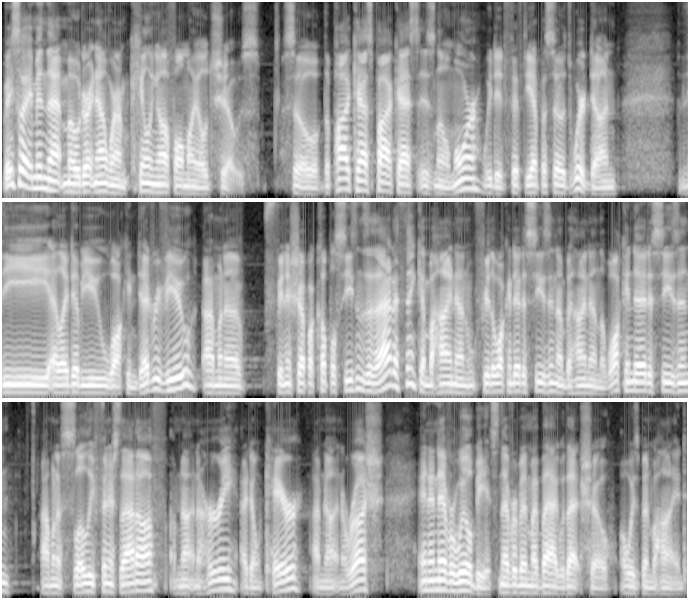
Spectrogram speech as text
Basically, I'm in that mode right now where I'm killing off all my old shows. So the podcast podcast is no more. We did 50 episodes. We're done. The LIW Walking Dead review, I'm to finish up a couple seasons of that. I think I'm behind on Fear the Walking Dead a season. I'm behind on The Walking Dead a season. I'm going to slowly finish that off. I'm not in a hurry. I don't care. I'm not in a rush. And I never will be. It's never been my bag with that show. Always been behind.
